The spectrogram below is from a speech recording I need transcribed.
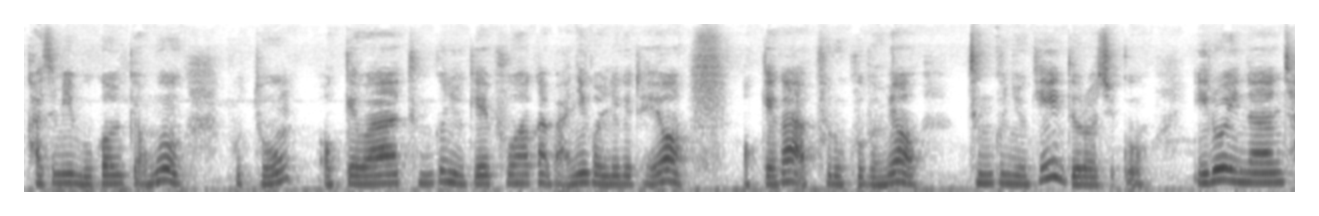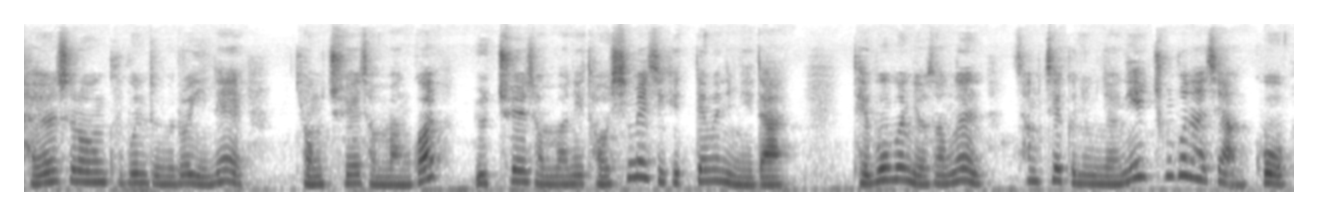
가슴이 무거울 경우 보통 어깨와 등 근육에 부하가 많이 걸리게 되어 어깨가 앞으로 굽으며 등 근육이 늘어지고 이로 인한 자연스러운 구분 등으로 인해 경추의 전만과 요추의 전만이 더 심해지기 때문입니다. 대부분 여성은 상체 근육량이 충분하지 않고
